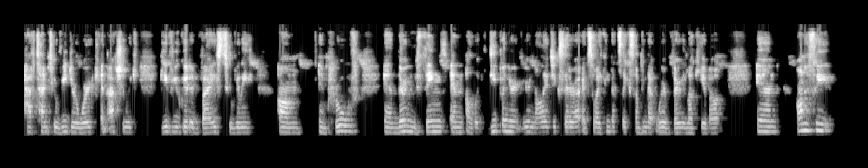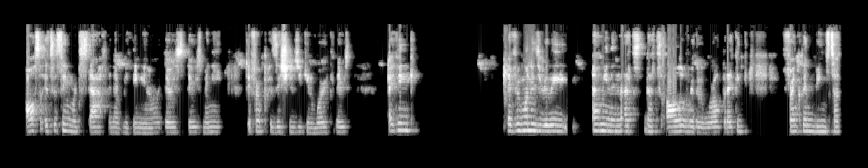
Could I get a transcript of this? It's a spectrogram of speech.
have time to read your work and actually like give you good advice to really um, improve and learn new things and uh, like deepen your, your knowledge, etc. And so I think that's like something that we're very lucky about. And honestly, also it's the same with staff and everything. You know, there's there's many different positions you can work. There's, I think, everyone is really. I mean, and that's that's all over the world. But I think Franklin being such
